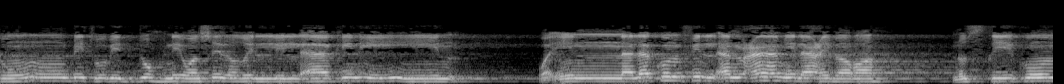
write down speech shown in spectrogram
تنبت بالدهن وصرغ للآكلين وإن لكم في الأنعام لعبرة نسقيكم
